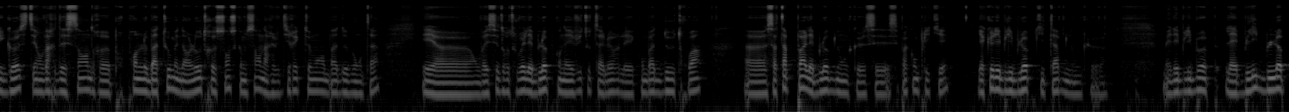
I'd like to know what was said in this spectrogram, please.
Ghost et on va redescendre euh, pour prendre le bateau, mais dans l'autre sens, comme ça on arrive directement en bas de Bonta. Et euh, on va essayer de retrouver les blobs qu'on avait vu tout à l'heure, les combats 2-3. ça tape pas les blobs, donc c'est pas compliqué. Il y a que les bliblobs qui tapent, donc... mais les bliblobs, les bliblobs,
